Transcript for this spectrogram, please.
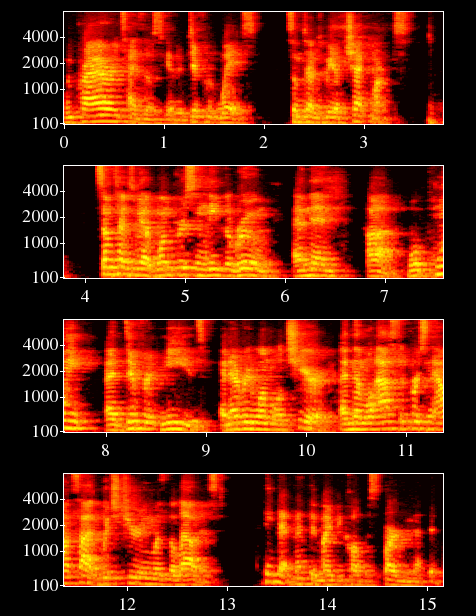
We prioritize those together, different ways. Sometimes we have check marks. Sometimes we have one person leave the room and then uh, we'll point at different needs and everyone will cheer. And then we'll ask the person outside which cheering was the loudest. I think that method might be called the Spartan method,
